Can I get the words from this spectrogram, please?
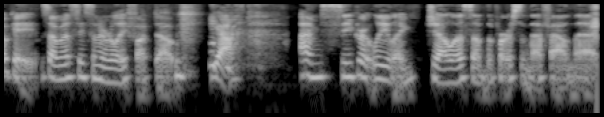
okay, so I'm gonna say something really fucked up. Yeah. I'm secretly like jealous of the person that found that.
